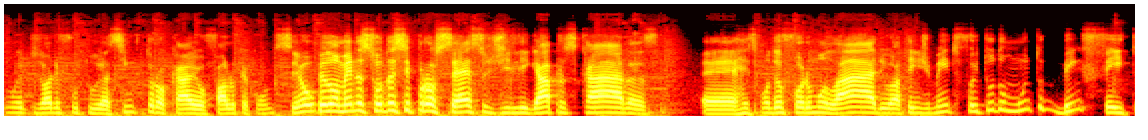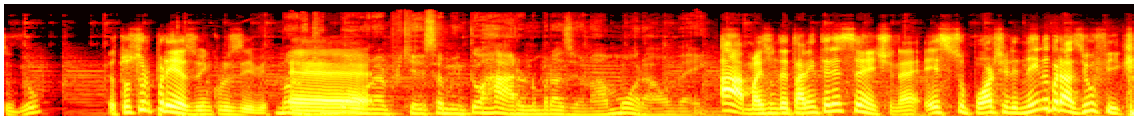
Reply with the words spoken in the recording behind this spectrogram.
num episódio futuro, assim que trocar, eu falo o que aconteceu. Pelo menos todo esse processo de ligar pros caras, é, respondeu o formulário, o atendimento, foi tudo muito bem feito, viu? Eu tô surpreso, inclusive. Mano, é... que bom, né? Porque isso é muito raro no Brasil, na moral, velho. Ah, mas um detalhe interessante, né? Esse suporte, ele nem no Brasil fica.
